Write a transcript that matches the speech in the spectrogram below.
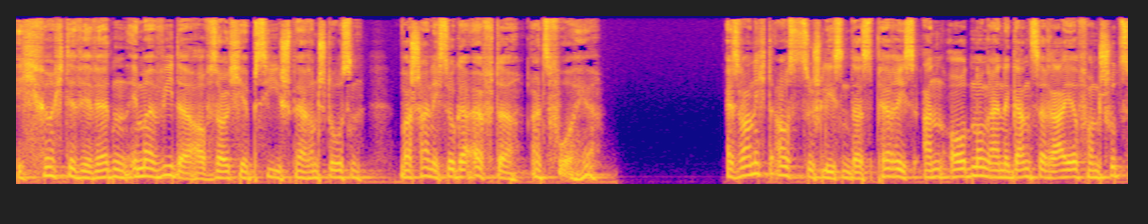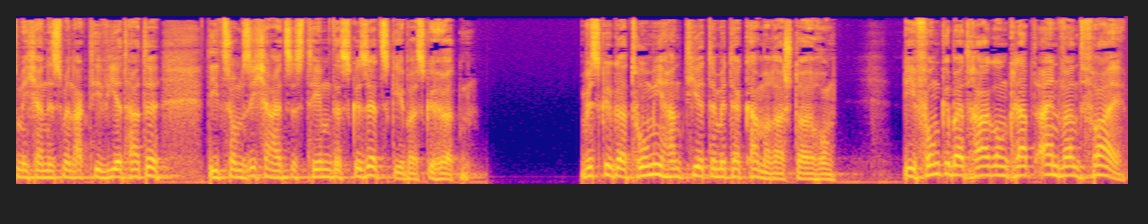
Ich fürchte, wir werden immer wieder auf solche Psi-Sperren stoßen, wahrscheinlich sogar öfter als vorher. Es war nicht auszuschließen, dass Perrys Anordnung eine ganze Reihe von Schutzmechanismen aktiviert hatte, die zum Sicherheitssystem des Gesetzgebers gehörten. Wiskegatomi hantierte mit der Kamerasteuerung. Die Funkübertragung klappt einwandfrei,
